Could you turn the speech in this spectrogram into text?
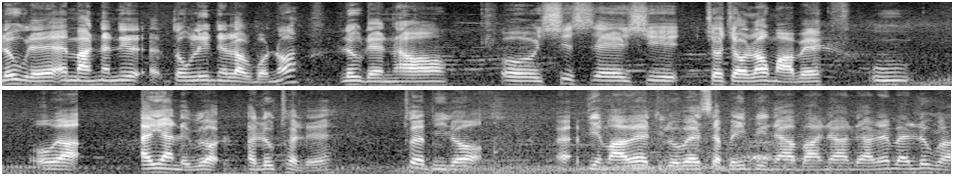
လုတ်တယ်အဲ့မှာနှစ်နှစ်သုံးလေးနှစ်လောက်ပေါ့နော်လုတ်တယ်နောက်ဟို88ကြော်ကြော်လောက်မှာပဲဦးဟိုကအဲ့ရနေပြီးတော့အလုတ်ထွက်တယ်ထွက်ပြီးတော့အပြင်မှာပဲဒီလိုပဲစပိန်ပညာဘာညာဒါလည်းပဲလုတ်တာ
